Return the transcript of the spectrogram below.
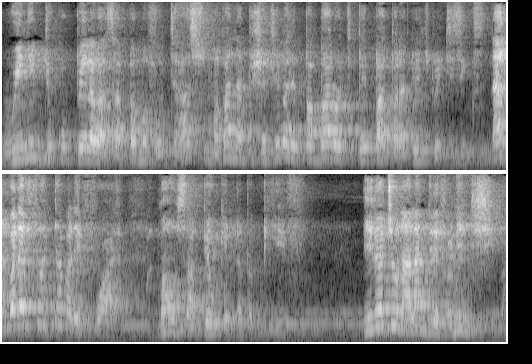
wini ndikupela vazambama voti asu mapanatushache vali pabarot pepar para 2026 nangwadafata valefwaya mausampeuke mina pa pf ino chona alandilefo ni ndishiba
